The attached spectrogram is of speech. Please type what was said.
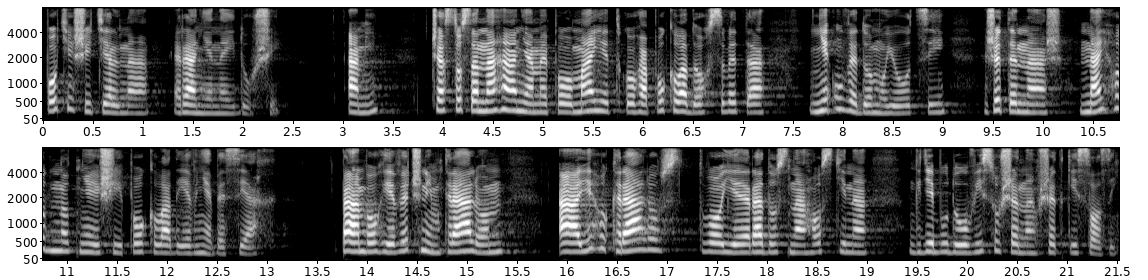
potešiteľná ranenej duši. A často sa naháňame po majetkoch a pokladoch sveta, neuvedomujúci, že ten náš najhodnotnejší poklad je v nebesiach. Pán Boh je väčšným kráľom a jeho kráľovstvo je radosná hostina, kde budú vysušené všetky slzy.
